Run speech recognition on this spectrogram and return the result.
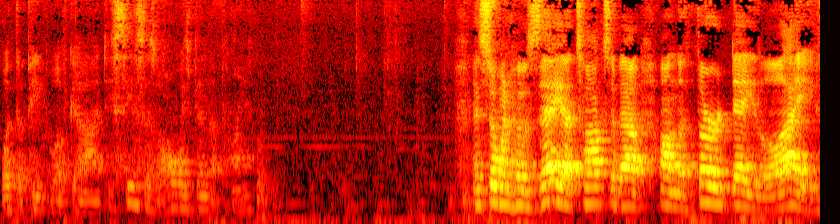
with the people of God. Do you see this has always been the plan? And so when Hosea talks about on the third day life,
